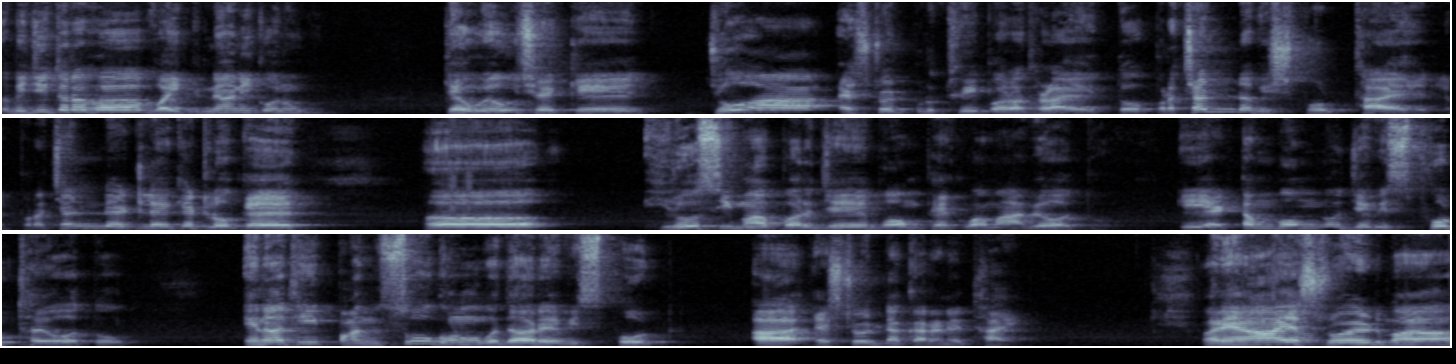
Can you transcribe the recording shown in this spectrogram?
તો બીજી તરફ વૈજ્ઞાનિકોનું કહેવું એવું છે કે જો આ એસ્ટ્રોઇડ પૃથ્વી પર અથડાય તો પ્રચંડ વિસ્ફોટ થાય. એટલે પ્રચંડ એટલે કેટલો કે હિરોસીમા પર જે બોમ્બ ફેંકવામાં આવ્યો હતો, એ એટમ બોમ્બનો જે વિસ્ફોટ થયો હતો, એનાથી પાંચસો ગણો વધારે વિસ્ફોટ આ એસ્ટ્રોઇડના કારણે થાય. અને આ એસ્ટ્રોઇડમાં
